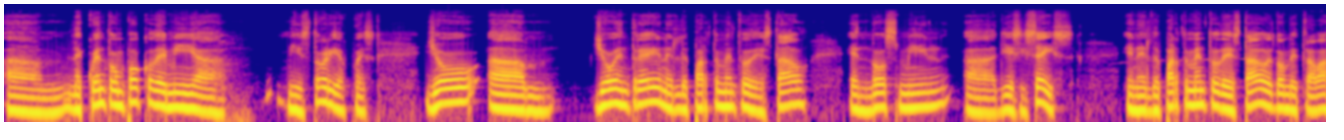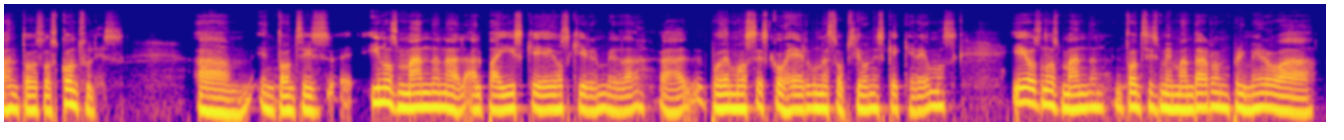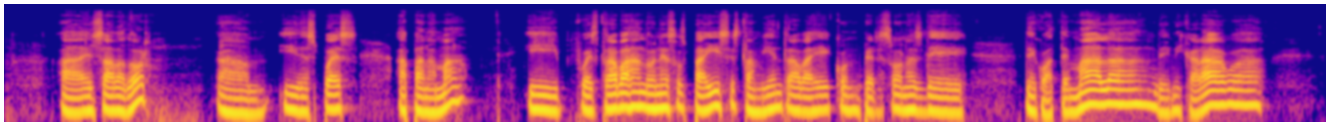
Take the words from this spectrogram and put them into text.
um, le cuento un poco de mi, uh, mi historia. Pues yo, yo entré en el Departamento de Estado en 2016. En el Departamento de Estado es donde trabajan todos los cónsules. Entonces, y nos mandan al, al, país que ellos quieren, ¿verdad? Uh, podemos escoger unas opciones que queremos. Y ellos nos mandan. Entonces me mandaron primero a, a El Salvador y después a Panamá. Y pues trabajando en esos países también trabajé con personas de, de Guatemala, de Nicaragua,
